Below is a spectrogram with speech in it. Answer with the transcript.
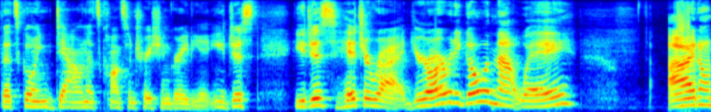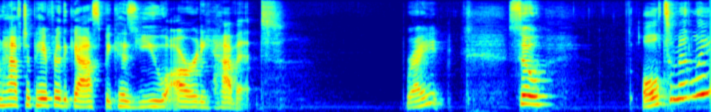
that's going down its concentration gradient. You just you just hitch a ride. You're already going that way. I don't have to pay for the gas because you already have it. Right? So ultimately,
